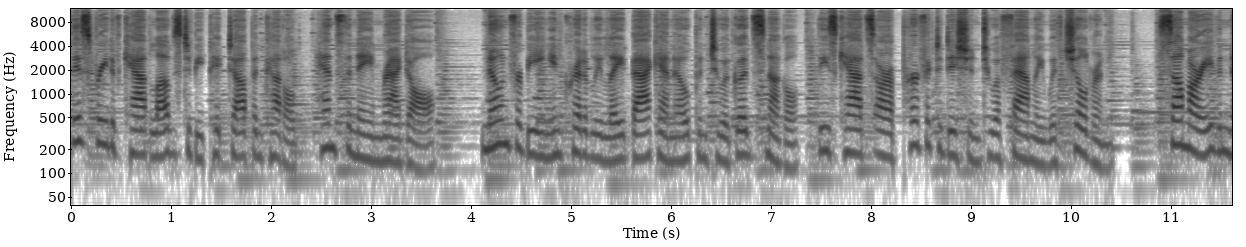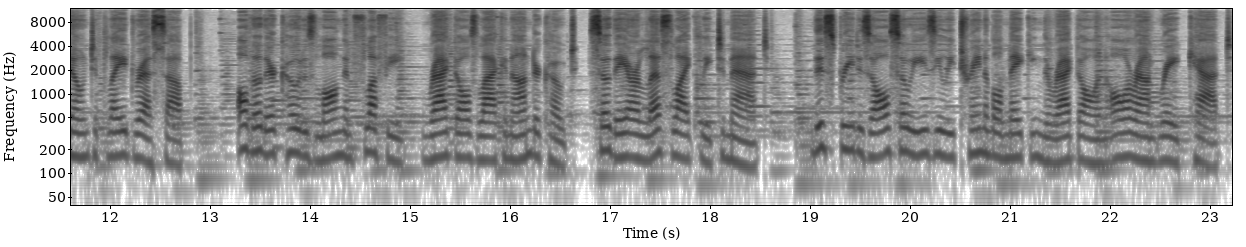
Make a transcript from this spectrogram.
This breed of cat loves to be picked up and cuddled, hence the name Ragdoll. Known for being incredibly laid back and open to a good snuggle, these cats are a perfect addition to a family with children. Some are even known to play dress up. Although their coat is long and fluffy, ragdolls lack an undercoat, so they are less likely to mat. This breed is also easily trainable making the ragdoll an all-around great cat.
